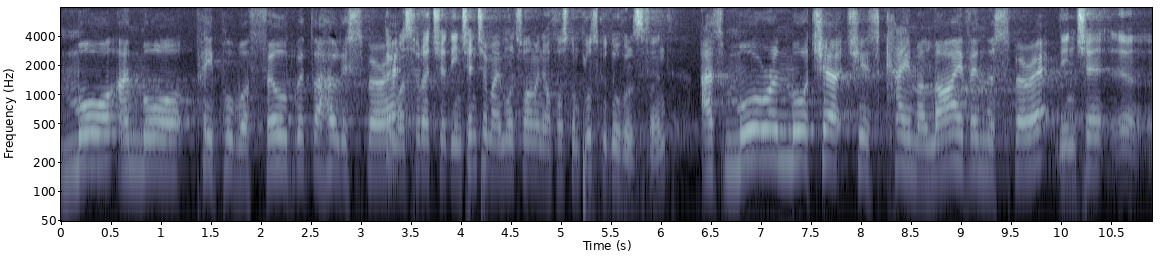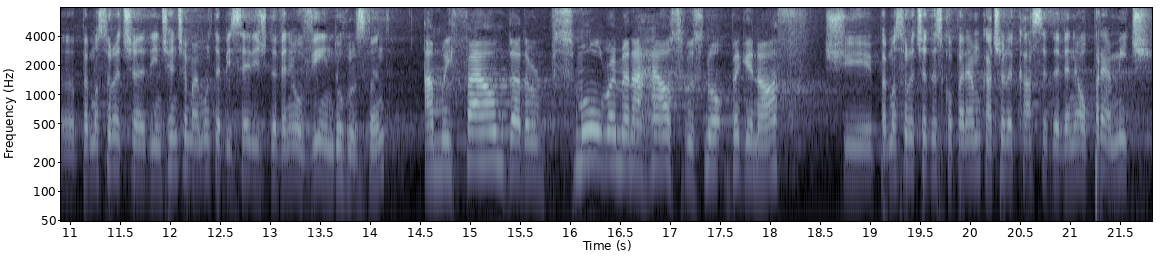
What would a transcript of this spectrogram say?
more and more people were filled with the Holy pe Spirit, măsură ce din ce în ce mai mulți oameni au fost umpluți cu Duhul Sfânt, as more and more churches came alive in the Spirit, din ce, uh, uh, pe măsură ce din ce în ce mai multe biserici deveneau vii în Duhul Sfânt and we found that a small room in a house was not big enough, și pe măsură ce descopeream că acele case deveneau prea mici,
